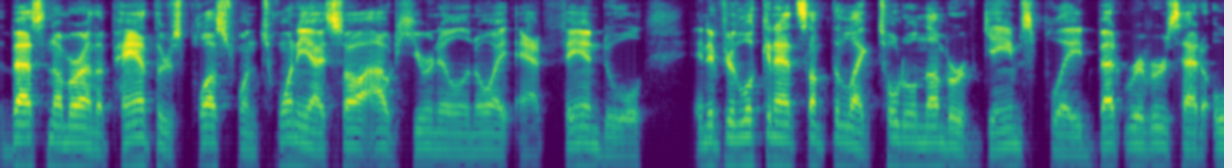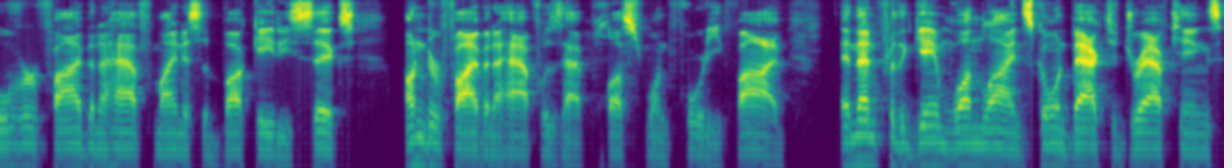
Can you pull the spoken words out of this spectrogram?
The best number on the Panthers plus 120 I saw out here in Illinois at FanDuel. And if you're looking at something like total number of games played, Bet Rivers had over five and a half minus a buck 86 under five and a half was at plus 145. And then for the game one lines, going back to DraftKings,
